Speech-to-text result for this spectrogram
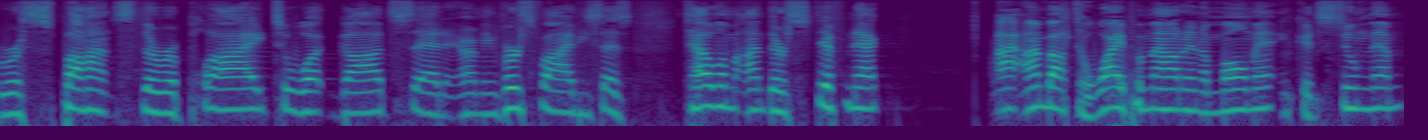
response, the reply to what God said. I mean, verse 5, he says, Tell them they're stiff necked. I'm about to wipe them out in a moment and consume them.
